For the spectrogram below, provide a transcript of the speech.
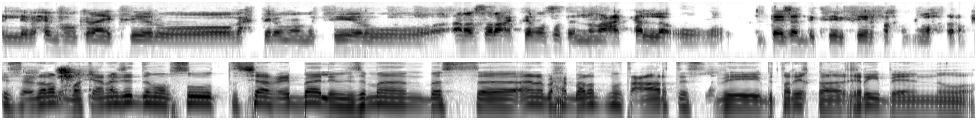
اللي, بحبهم كمان كثير وبحترمهم كثير. وأنا بصراحة كثير مبسوط إنه معك هلأ وأنت جد كثير كثير فخم محترم. يسعد ربك. أنا جدا مبسوط. شاف عبالي من زمان بس أنا بحب على artist بطريقة غريبة إنه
